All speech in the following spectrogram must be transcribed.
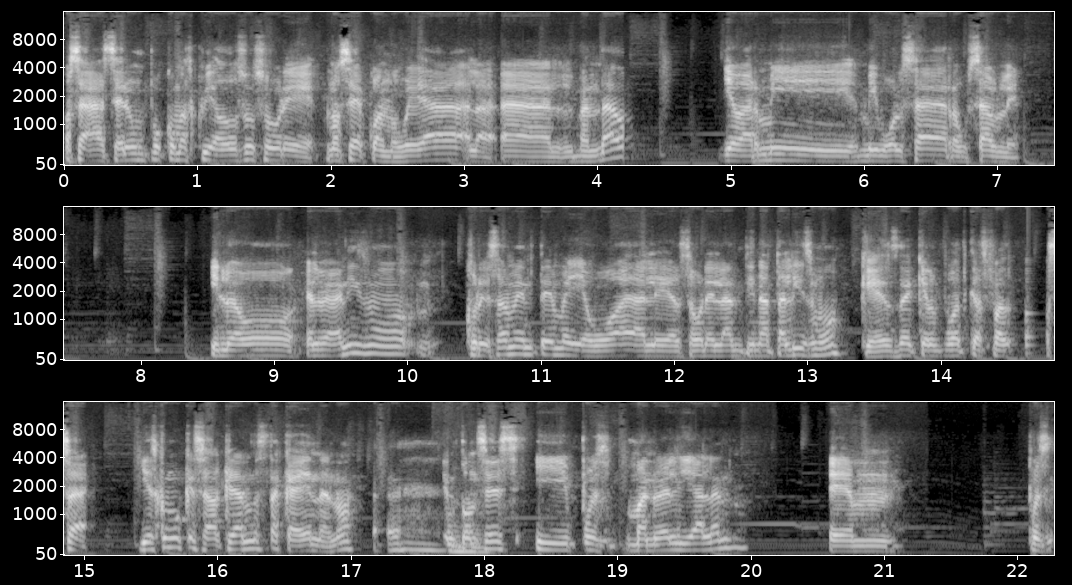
o sea, a ser un poco más cuidadoso sobre, no sé, cuando voy al mandado, llevar mi, mi bolsa reusable. Y luego el veganismo curiosamente me llevó a leer sobre el antinatalismo, que es de que el podcast, o sea, y es como que se va creando esta cadena, ¿no? Entonces, y pues Manuel y Alan, em, pues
